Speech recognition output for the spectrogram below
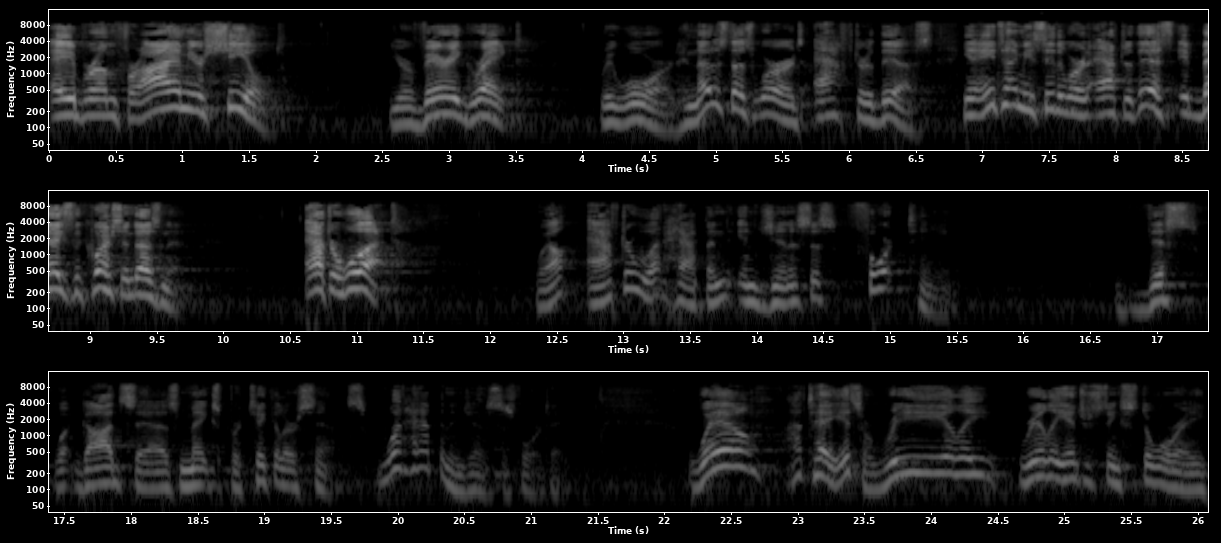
Abram, for I am your shield, your very great reward. And notice those words, after this. You know, anytime you see the word after this, it begs the question, doesn't it? After what? Well, after what happened in Genesis 14. This, what God says, makes particular sense. What happened in Genesis 14? Well, I'll tell you, it's a really, really interesting story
